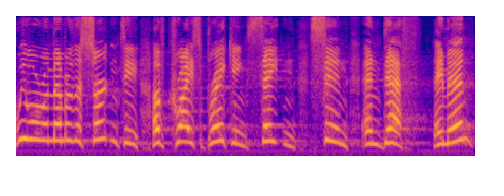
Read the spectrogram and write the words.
We will remember the certainty of Christ breaking Satan, sin, and death. Amen?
